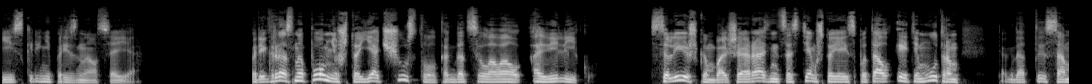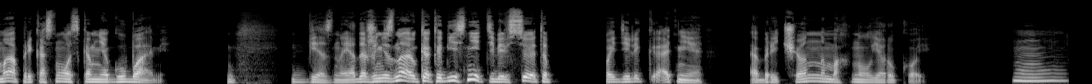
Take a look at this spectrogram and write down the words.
искренне признался я. Прекрасно помню, что я чувствовал, когда целовал Авелику. Слишком большая разница с тем, что я испытал этим утром, когда ты сама прикоснулась ко мне губами. Бездна, я даже не знаю, как объяснить тебе все это поделикатнее. Обреченно махнул я рукой. «М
